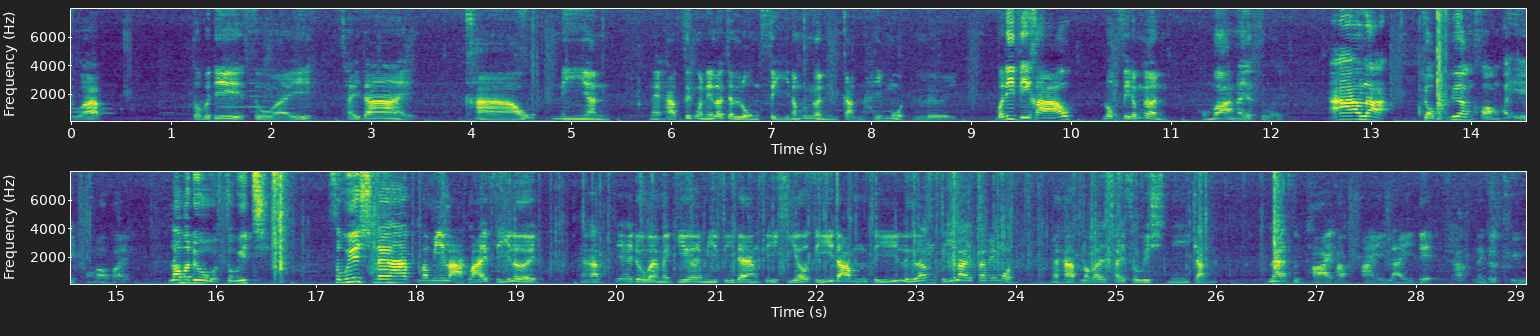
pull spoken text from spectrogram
ดูครับ ตัวบอดี้สวยใช้ได้ ขาวเนียน นะครับ ซึ่งวันนี้เราจะลงสีน้ำเงินกันให้หมดเลยบอดี้สีขาวลงสีน้ำเงิน ผมว่าน่าจะสวยเอาล่ะ จบเรื่องของพระเอกของเราไป เรามาดูสวิตช์สวิตช์นะครับ เรามีหลากหลายสีเลยนะครับที่ให้ดูไปเมื่อกี้ก็มีสีแดงสีเขียว สีดำสีเหลือง สีอะไรเต็มไปหมดนะครับ เราก็จะใช้สวิตช์นี้กัน และสุดท้ายครับไฮไลท์เด็ดครับ นั่นก็คือ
